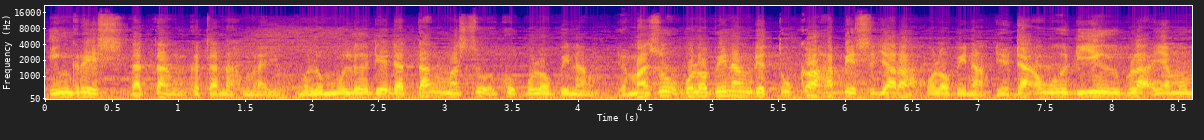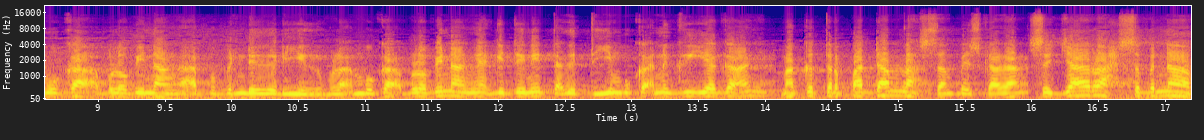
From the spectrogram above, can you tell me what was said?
Inggeris datang ke tanah Melayu. Mula-mula dia datang masuk ke Pulau Pinang. Dia masuk Pulau Pinang, dia tukar habis sejarah Pulau Pinang. Dia dakwa dia pula yang membuka Pulau Pinang. Apa benda dia pula membuka Pulau Pinang. Ingat kita ni tak reti yang buka negeri agaknya. Maka terpadamlah sampai sekarang sejarah sebenar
